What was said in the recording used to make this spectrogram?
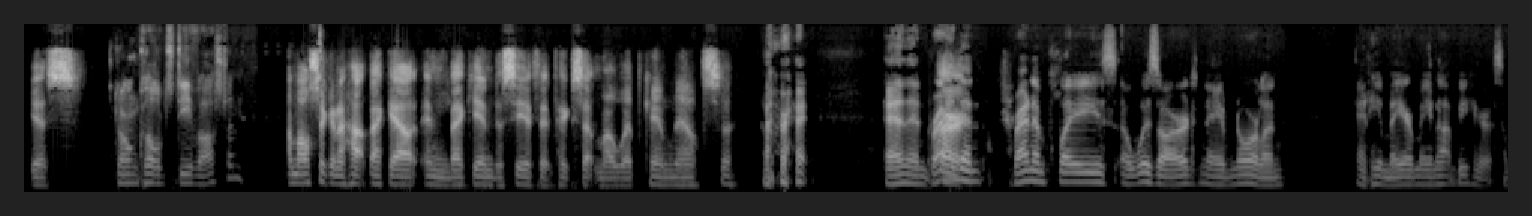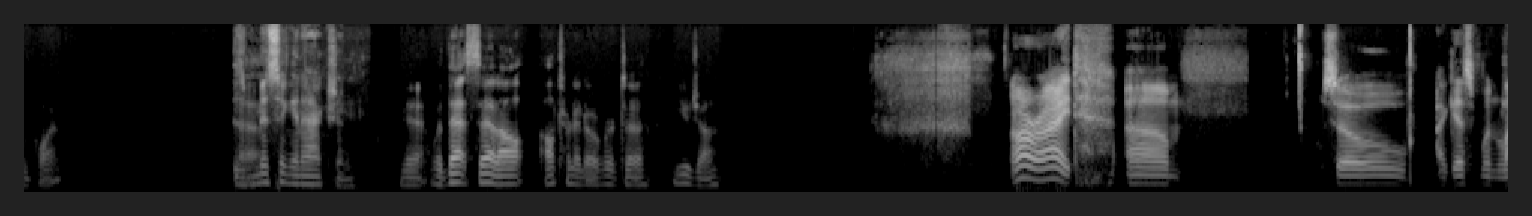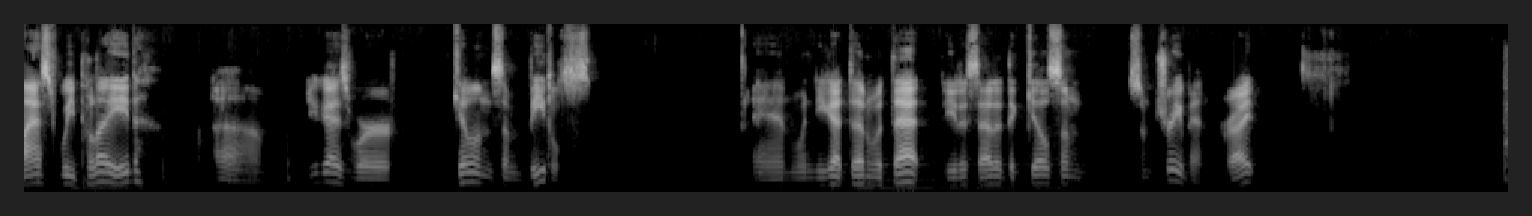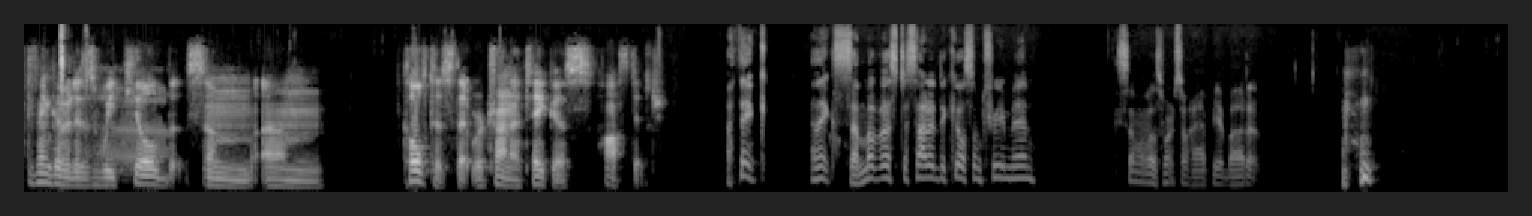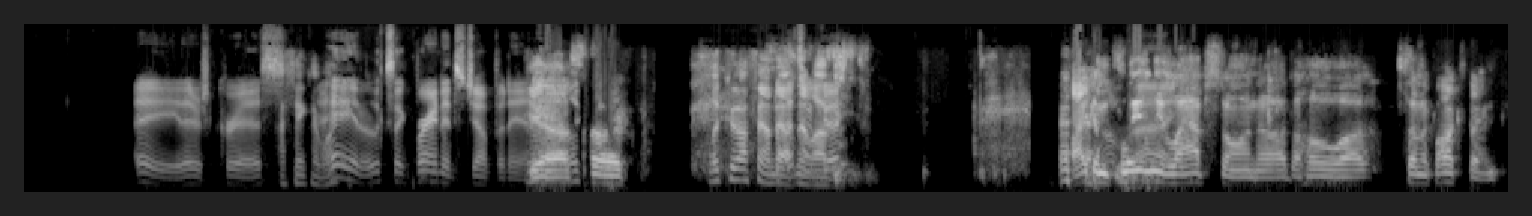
Yes. Stone Cold Steve Austin. I'm also going to hop back out and back in to see if it picks up my webcam now. So All right. And then right. Brandon Brandon plays a wizard named Norlin, and he may or may not be here at some point. Is Uh, missing in action. Yeah. With that said, I'll I'll turn it over to you, John. All right. Um, so I guess when last we played, um, you guys were killing some beetles, and when you got done with that, you decided to kill some some tree men, right? To Think of it as we Uh, killed some um, cultists that were trying to take us hostage. I think I think some of us decided to kill some tree men. Some of us weren't so happy about it. Hey, there's Chris. I think I'm Hey, it looks like Brandon's jumping in. Yeah, look- so look who I found out in the That's lobby. I completely Alright. lapsed on uh, the whole uh, seven o'clock thing.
